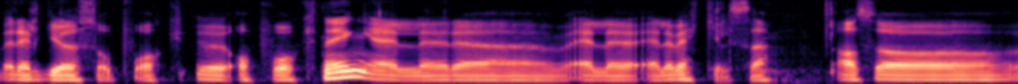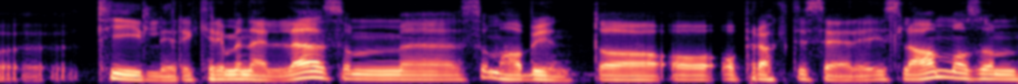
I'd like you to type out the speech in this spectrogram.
religiøs oppvåk oppvåkning eller, eller, eller vekkelse. Altså tidligere kriminelle som, som har begynt å, å, å praktisere islam, og som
